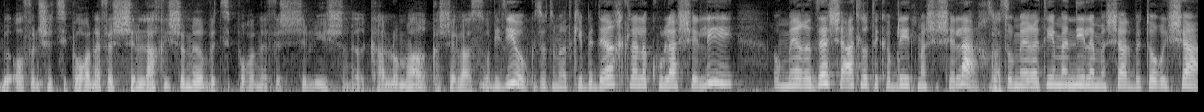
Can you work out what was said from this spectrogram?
באופן שציפור הנפש שלך יישמר וציפור הנפש שלי יישמר. קל לומר, קשה לעשות. בדיוק, זאת אומרת, כי בדרך כלל הכולה שלי אומרת זה שאת לא תקבלי את מה ששלך. זאת אומרת, אם אני למשל בתור אישה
